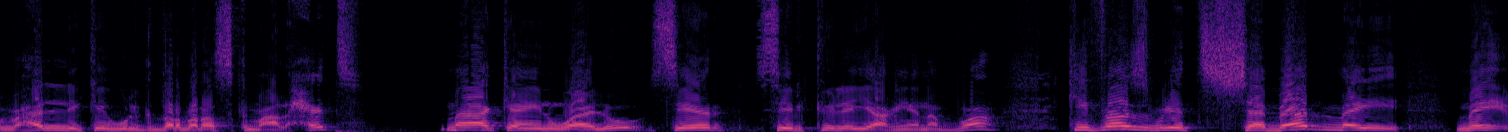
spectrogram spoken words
بحال اللي كيقول لك ضرب راسك مع الحيط. ما كاين والو. سير سيركولي يا غيان افوا كيفاش بغيت الشباب ما ي... ما ي...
